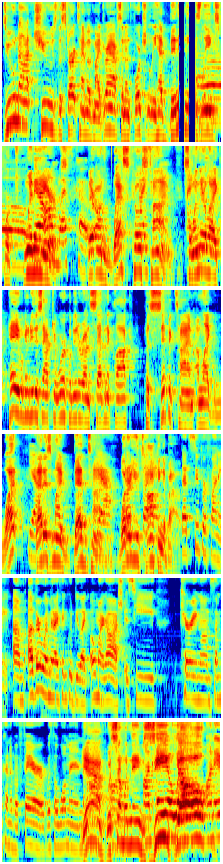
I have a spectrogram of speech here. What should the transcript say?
do not choose the start time of my drafts, and unfortunately have been in these leagues for 20 Oh, they're years. on West Coast. They're on West Coast I time. see. So I when they're like, "Hey, we're gonna do this after work. We'll do it around seven o'clock." Pacific time, I'm like, what? Yeah. That is my bedtime. Yeah. what are you funny. talking about? That's super funny. Um, other women, I think, would be like, oh my gosh, is he carrying on some kind of affair with a woman? Yeah, on- with on- someone named Zeke, AOL y'all. On the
